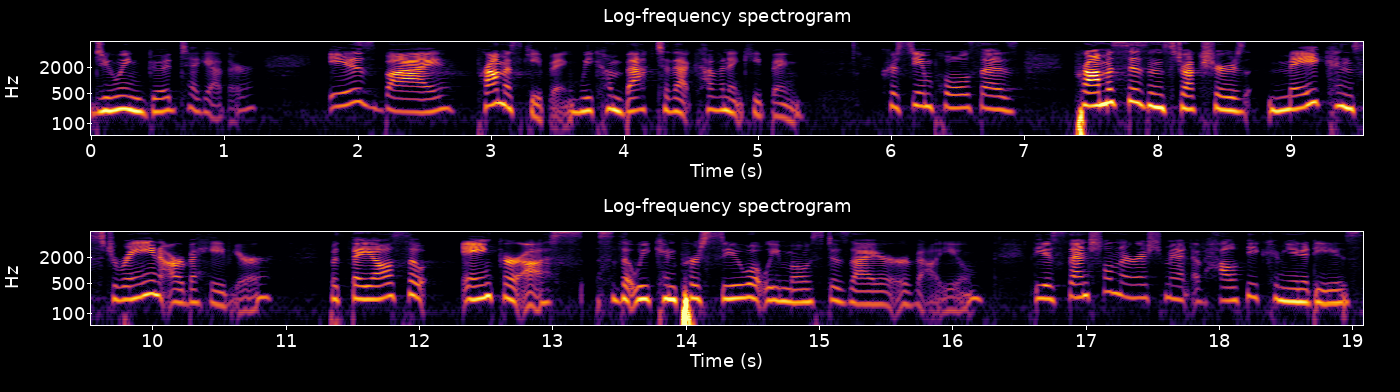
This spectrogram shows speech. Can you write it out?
doing good together is by promise keeping. We come back to that covenant keeping. Christine Pohl says promises and structures may constrain our behavior, but they also anchor us so that we can pursue what we most desire or value. The essential nourishment of healthy communities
